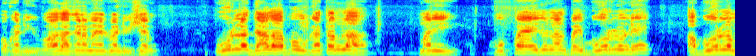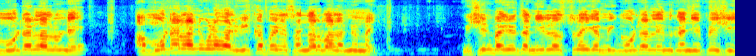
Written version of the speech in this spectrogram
ఒకటి బాధాకరమైనటువంటి విషయం. ఊర్లో దాదాపు గతంలో మరి ముప్పై ఐదు నలభై బోర్లుండే ఆ బోర్ల మోటార్లలో ఉండే ఆ మోటార్లన్నీ కూడా వాళ్ళు వీక్కపోయిన సందర్భాలు అన్నీ ఉన్నాయి. మిషన్ భగీరథ నీళ్ళు వస్తున్నాయి ఇక మీకు మోటార్లు ఎందుకని చెప్పేసి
